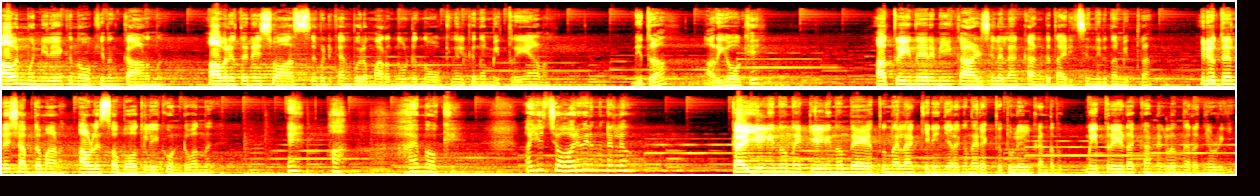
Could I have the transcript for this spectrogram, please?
അവൻ മുന്നിലേക്ക് നോക്കിയതും കാണുന്നു. അവനെ തന്നെ ശ്വാസമെടുക്കാൻ പോലും മറന്നുകൊണ്ട് നോക്കി നിൽക്കുന്ന മിത്രയാണ്. മിത്ര അറിയോ ഓക്കെ? അത്രയും നേരം ഈ കാഴ്ചകളെല്ലാം കണ്ട് തരിച്ചു നിന്നിരുന്ന മിത്ര രുദ്രന്റെ ശബ്ദമാണ് അവളെ സ്വഭാവത്തിലേക്ക് കൊണ്ടുവന്ന്. ഏ ഐ എം ഓക്കെ. അയ്യോ ചോര വരുന്നുണ്ടല്ലോ. കയ്യിൽ നിന്നും നെറ്റിയിൽ നിന്നും ദേഹത്തു നിന്നെല്ലാം കിരിഞ്ഞിറങ്ങുന്ന രക്തത്തുള്ളികൾ കണ്ടതും മിത്രയുടെ കണ്ണുകൾ നിറഞ്ഞൊഴുകി.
